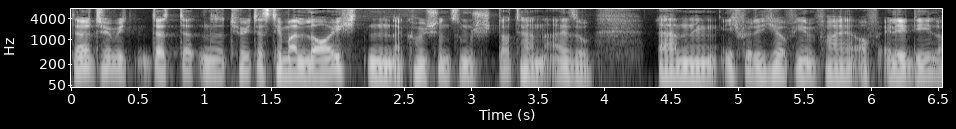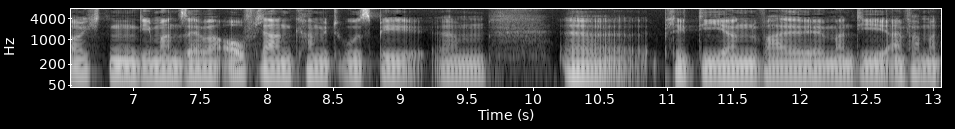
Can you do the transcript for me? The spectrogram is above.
Dann natürlich das, das, natürlich das Thema Leuchten, da komme ich schon zum Stottern. Also, ähm, ich würde hier auf jeden Fall auf LED-Leuchten, die man selber aufladen kann mit USB. Ähm, äh, plädieren, weil man die einfach mal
